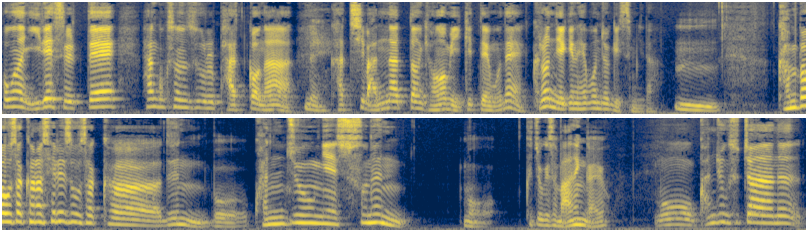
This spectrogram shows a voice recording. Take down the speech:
혹은 한 일했을 때, 한국 선수를 봤거나, 네. 같이 만났던 경험이 있기 때문에 그런 얘기는 해본 적이 있습니다. 음. 간바 오사카나 세레스 오사카는 뭐 관중의 수는 뭐 그쪽에서 많은가요? 뭐 관중 숫자는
